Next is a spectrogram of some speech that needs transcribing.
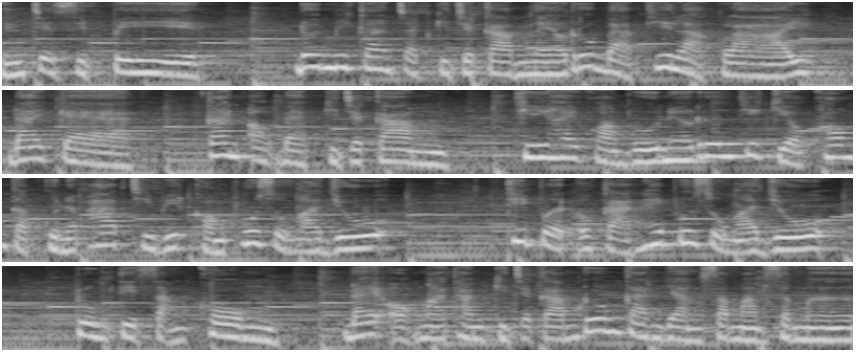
60-70 ปี โดยมีการจัดกิจกรรมในรูปแบบที่หลากหลาย ได้แก่ การออกแบบกิจกรรม ที่ให้ความรู้ในเรื่องที่เกี่ยวข้องกับคุณภาพชีวิตของผู้สูงอายุ ที่เปิดโอกาสให้ผู้สูงอายุ กลุ่มติดสังคม ได้ออกมาทำกิจกรรมร่วมกันอย่างสม่ำเสมอ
